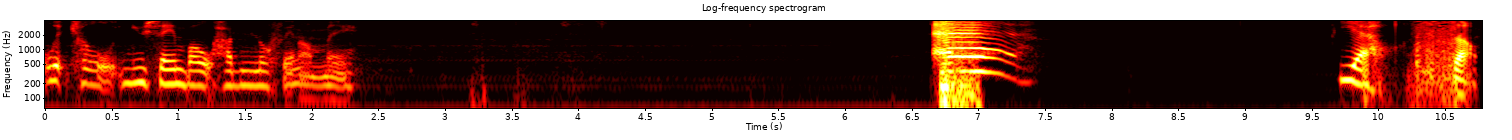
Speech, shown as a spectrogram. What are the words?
literal Usain Bolt had nothing on me. Eh! Yeah, so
